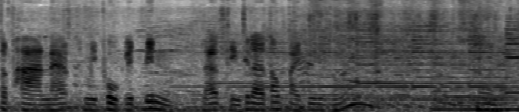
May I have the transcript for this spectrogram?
สะพานนะครับ มีผูกริบบิ้น แล้วสิ่งที่เราจะต้องไปคือตรงนู้นนู่นนะ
